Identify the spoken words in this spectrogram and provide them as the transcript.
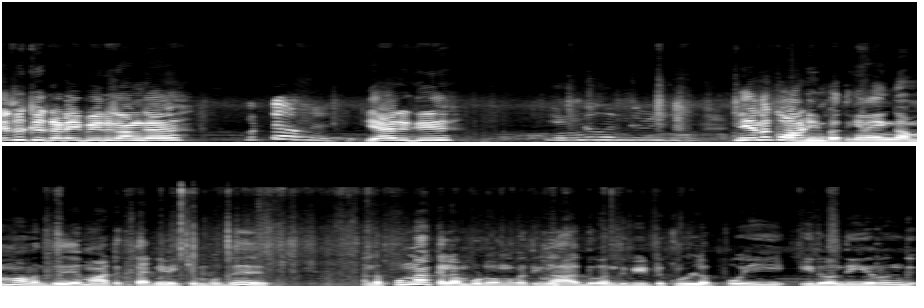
எதுக்கு கடை போயிருக்காங்க? யாருக்கு நீ எனக்கு அப்படின்னு பார்த்தீங்கன்னா எங்கள் அம்மா வந்து மாட்டுக்கு தண்ணி வைக்கும்போது அந்த புண்ணாக்கெல்லாம் போடுவாங்க பார்த்தீங்களா? அது வந்து வீட்டுக்குள்ளே போய் இது வந்து இருங்கு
